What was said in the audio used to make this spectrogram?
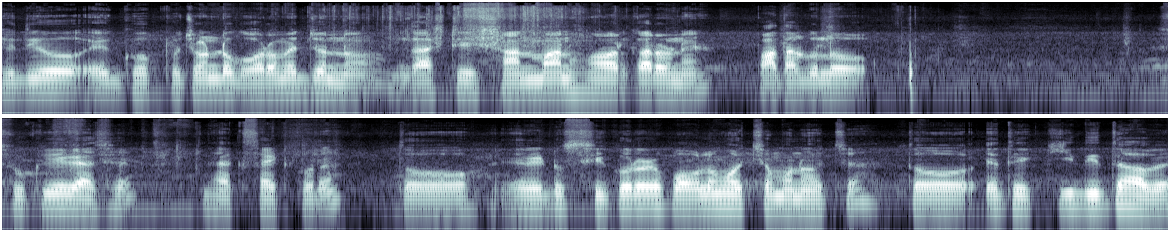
যদিও এই প্রচণ্ড গরমের জন্য গাছটি সানমান হওয়ার কারণে পাতাগুলো শুকিয়ে গেছে এক সাইড করে। তো এর একটু শিকড়ের প্রবলেম হচ্ছে মনে হচ্ছে। তো এতে কি দিতে হবে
